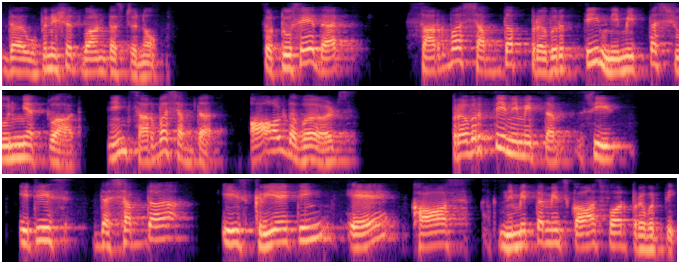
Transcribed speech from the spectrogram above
the Upanishad want us to know? So, to say that Sarva Shabda Pravritti Nimitta Shunyatvad means Sarva Shabda, all the words Pravritti Nimittam, see, it is the Shabda is creating a cause. Nimitta means cause for Pravritti.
